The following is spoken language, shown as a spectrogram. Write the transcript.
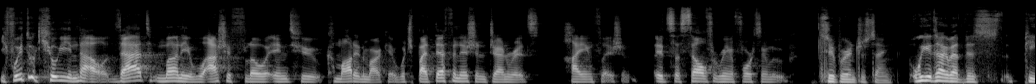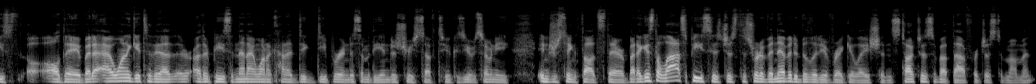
if we do QE now, that money will actually flow into commodity market, which by definition generates high inflation. It's a self-reinforcing loop. Super interesting. We could talk about this piece all day, but I want to get to the other, other piece, and then I want to kind of dig deeper into some of the industry stuff too, because you have so many interesting thoughts there. But I guess the last piece is just the sort of inevitability of regulations. Talk to us about that for just a moment.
